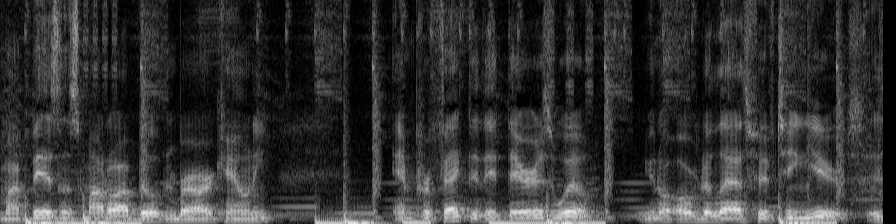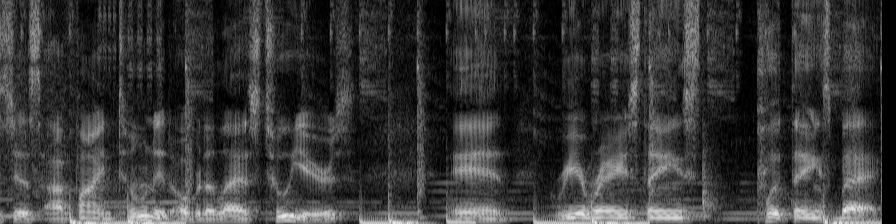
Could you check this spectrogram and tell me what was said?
my business model I built in Broward County and perfected it there as well. You know, over the last 15 years. It's just I fine tuned it over the last two years and rearrange things, put things back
